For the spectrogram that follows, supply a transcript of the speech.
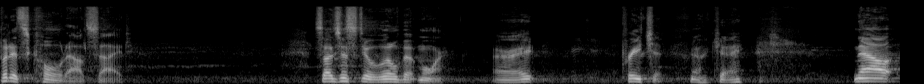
But it's cold outside. So I'll just do a little bit more. All right? Preach it. Okay? Now,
